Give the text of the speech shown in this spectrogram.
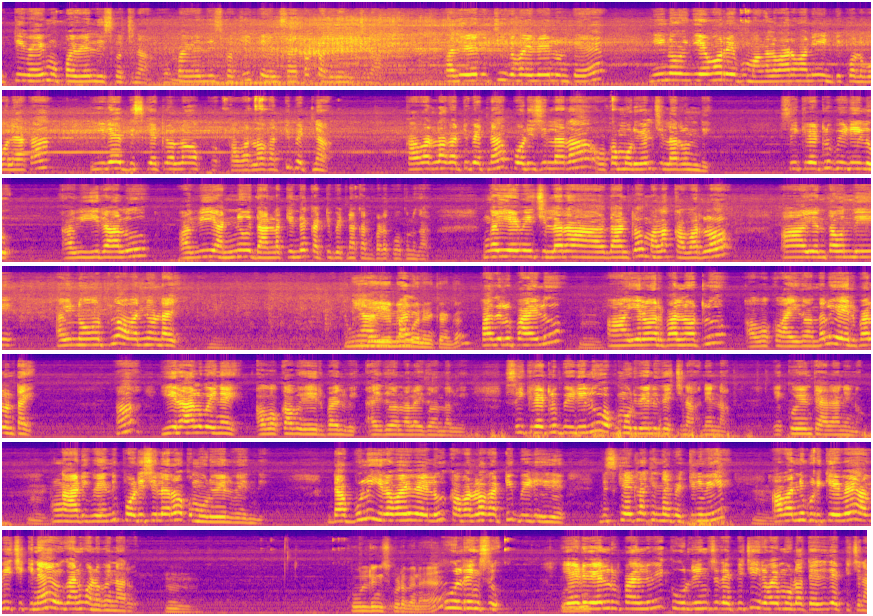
ఉత్తి వేయి ముప్పై వేలు తీసుకొచ్చిన. ముప్పై వేలు తీసుకొచ్చి తేలి శాఖ పదివేలు ఇచ్చిన. పదివేలు ఇచ్చి ఇరవై వేలు ఉంటే నేను ఇంకేమో రేపు మంగళవారం అని ఇంటికి కొనుగోలేక ఈడే బిస్కెట్లలో కవర్లో కట్టి పెట్టిన. కవర్లో కట్టి పెట్టిన పొడి చిల్లర ఒక మూడు వేలు చిల్లర ఉంది. సీక్రెట్లు బీడీలు అవి ఈరాలు అవి అన్నీ దాంట్ల కిందే కట్టి పెట్టినా కనపడకోకుండా ఇంకా ఏమి చిల్లర దాంట్లో మళ్ళీ కవర్లో ఎంత ఉంది? అవి నోట్లు అవన్నీ ఉన్నాయి ఇంకా ఏమేమి పోయినాయి కాక పది రూపాయలు ఇరవై రూపాయల నోట్లు ఒక ఐదు వందలు వెయ్యి రూపాయలు ఉంటాయి. ఆ, ఈరాలు పోయినాయి అవి ఒక వెయ్యి రూపాయలవి ఐదు వందలు ఐదు వందలవి. సీక్రెట్లు బీడీలు ఒక మూడు వేలు తెచ్చిన నిన్న. ఎక్కువ ఏం తేడా నేను. ఆటికి పోయింది పొడి చిల్లర ఒక మూడు వేలు పోయింది. డబ్బులు ఇరవై వేలు కవర్లో కట్టి బీడి బిస్కెట్ల కింద పెట్టినవి అవన్నీ బుడికేవే అవి చిక్కినా అవి కానీ కొనపోయినారు ఉమ్. కూల్ డ్రింక్స్ కూడా కూల్ డ్రింక్స్. ఏడు వేల రూపాయలవి కూల్ డ్రింక్స్ తెప్పించి ఇరవై మూడో తేదీ తెప్పించిన.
